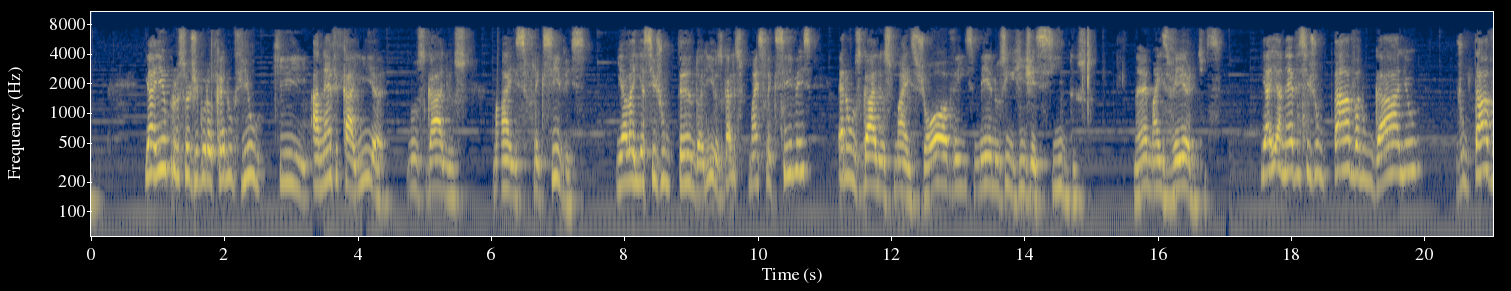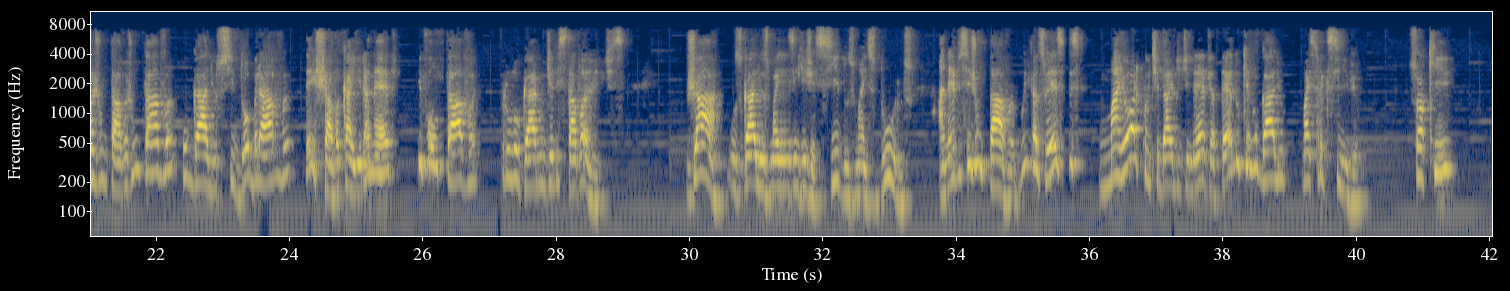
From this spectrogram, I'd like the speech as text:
E aí o professor Jigoro Kano viu que a neve caía nos galhos mais flexíveis e ela ia se juntando ali, os galhos mais flexíveis eram os galhos mais jovens, menos enrijecidos, né, mais verdes. E aí a neve se juntava num galho, juntava, juntava, juntava, o galho se dobrava, deixava cair a neve e voltava para o lugar onde ele estava antes. Já os galhos mais enrijecidos, mais duros, a neve se juntava, muitas vezes maior quantidade de neve até do que no galho mais flexível. Só que,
